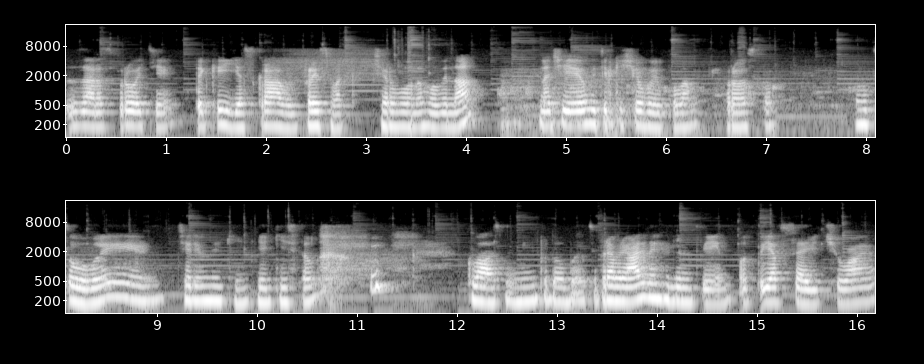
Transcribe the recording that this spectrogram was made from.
зараз в роті такий яскравий присмак червоного вина, наче я його тільки що випила. Просто. Гуцули чарівники якісь там. Класний, мені подобається. Прям реальний глінтвін. От я все відчуваю.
